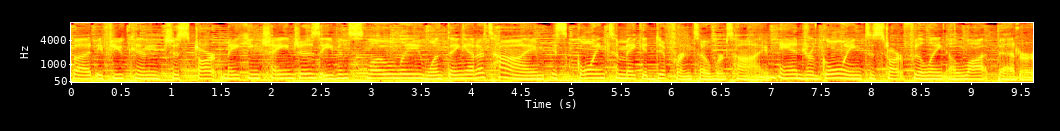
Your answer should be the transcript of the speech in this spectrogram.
but if you can just start making changes changes, even slowly, one thing at a time, it's going to make a difference over time. And you're going to start feeling a lot better.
